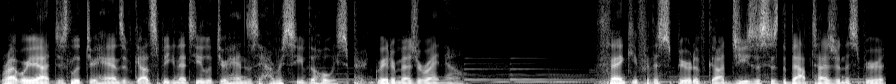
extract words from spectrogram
Right where you're at, just lift your hands. If God's speaking that to you, lift your hands and say, I receive the Holy Spirit greater measure right now. Thank you for the Spirit of God. Jesus is the baptizer in the Spirit.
